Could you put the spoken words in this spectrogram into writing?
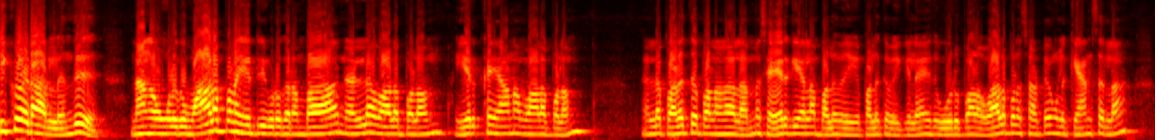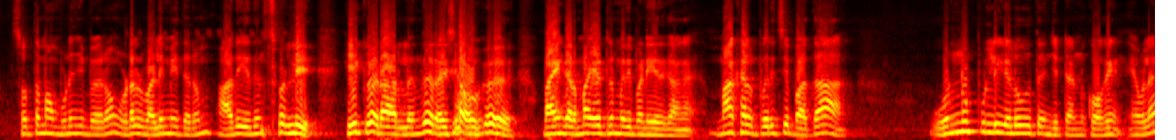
ஈக்குவடார்லேருந்து நாங்கள் உங்களுக்கு வாழைப்பழம் ஏற்றி கொடுக்குறோம்பா. நல்ல வாழைப்பழம் இயற்கையான வாழைப்பழம். நல்ல பழுத்த பழம்லாம் இல்லாமல் செயற்கையெல்லாம் பழு வை பழுக்க வைக்கல. இது ஒரு பழம் வாழைப்பழம் சாப்பிட்டே உங்களுக்கு கேன்சர்லாம் சுத்தமாக முடிஞ்சு போயிடும் உடல் வலிமை தரும். அது இதுன்னு சொல்லி ஈக்குவடார்லேருந்து ரஷ்யாவுக்கு பயங்கரமாக ஏற்றுமதி பண்ணியிருக்காங்க. மக்கள் பிரித்து பார்த்தா ஒன்று புள்ளி எழுபத்தஞ்சு டன் கொகைன். எவ்வளோ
